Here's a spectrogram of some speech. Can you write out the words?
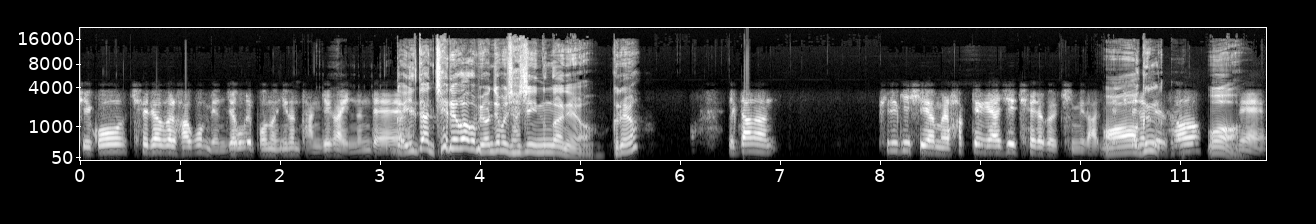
치고 체력을 하고 면접을 보는 이런 단계가 있는데. 그러니까 일단 체력하고 면접은 자신 있는 거 아니에요? 그래요? 일단은 필기 시험을 합격해야지 체력을 칩니다. 아, 그- 체력에서 어. 네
